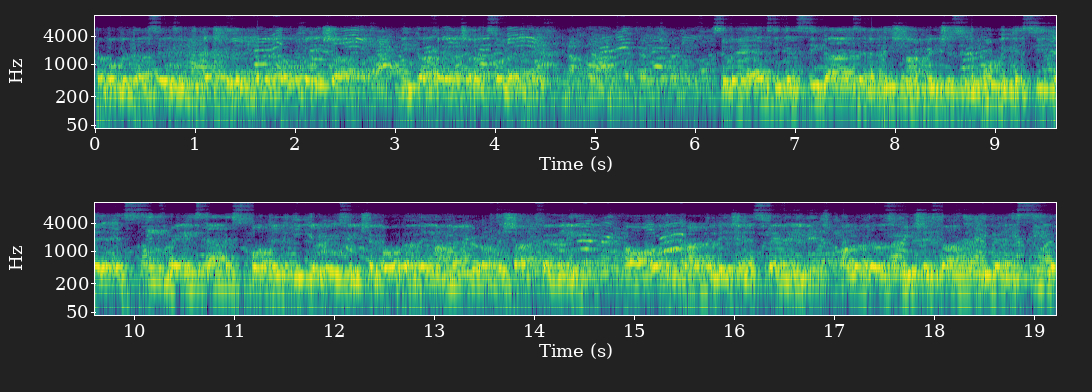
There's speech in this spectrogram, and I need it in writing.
תבוא ותעשה את זה, תיגש כדי לקבל את האוכל ישר מכף היד של הצולל. So as you can see guys, and additional creatures in the pool, we can see the, the stingrays and the spotted eagle rays, which are both of them are member of the shark family, or, or the cartilaginous family. All of those creatures don't have even a single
